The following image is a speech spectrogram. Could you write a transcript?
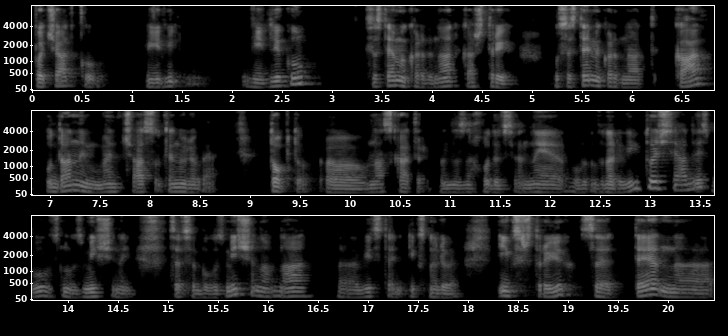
початку відліку системи координат К'. У системі координат К у даний момент часу Т0. Тобто е, у нас катер знаходився не в нульовій точці, а десь був ну, зміщений. Це все було зміщено на е, відстань х0. Х' це те, на,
